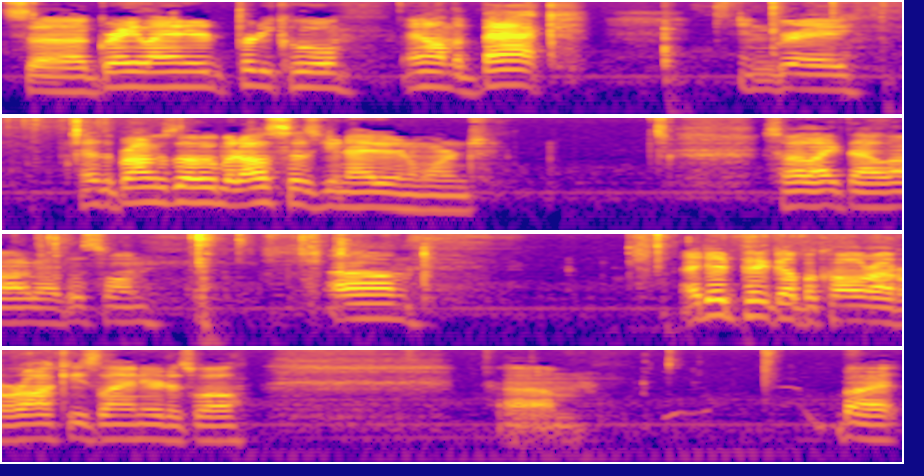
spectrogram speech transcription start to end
It's a gray lanyard, pretty cool. And on the back, in gray, has the Broncos logo, but also says United in orange. So I like that a lot about this one. Um, I did pick up a Colorado Rockies lanyard as well. Um, but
